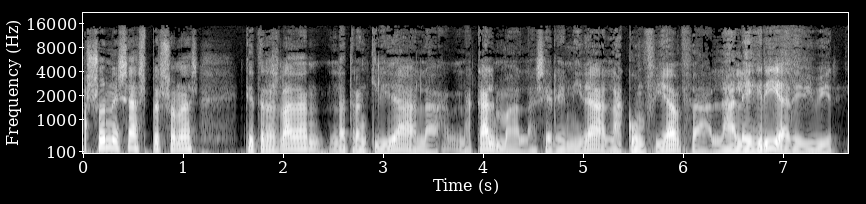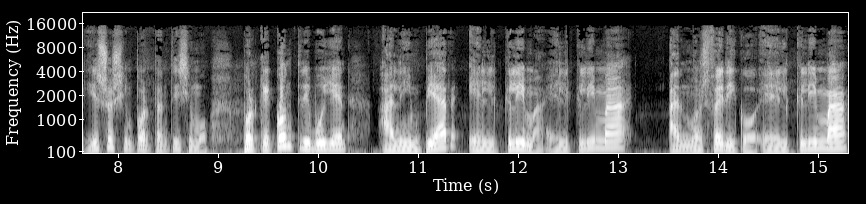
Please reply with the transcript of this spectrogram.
son esas personas que trasladan la tranquilidad, la, la, calma, la serenidad, la confianza, la alegría de vivir. Y eso es importantísimo porque contribuyen a limpiar el clima, el clima atmosférico, el clima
